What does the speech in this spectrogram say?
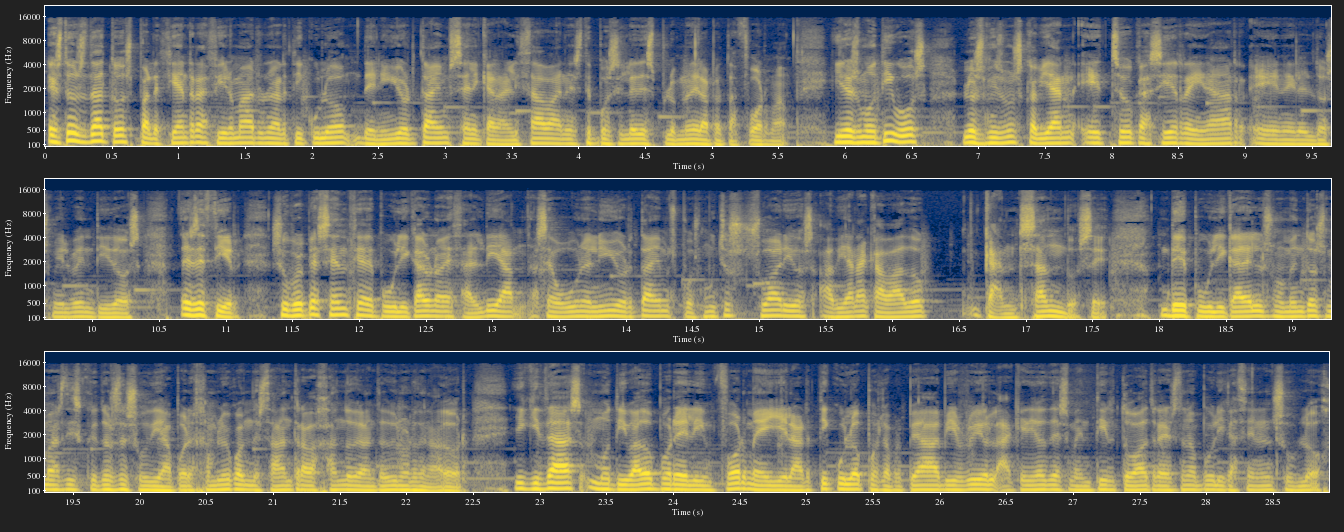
Estos datos parecían reafirmar un artículo de New York Times en el que analizaban este posible desplome de la plataforma. Y los motivos, los mismos que habían hecho casi reinar en el 2022. Es decir, su propia esencia de publicar una vez al día, según el New York Times, pues muchos usuarios habían acabado cansándose de publicar en los momentos más discretos de su día, por ejemplo cuando estaban trabajando delante de un ordenador. Y quizás motivado por el informe y el artículo, pues la propia BeReal ha querido desmentir todo a través de una publicación en su blog.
